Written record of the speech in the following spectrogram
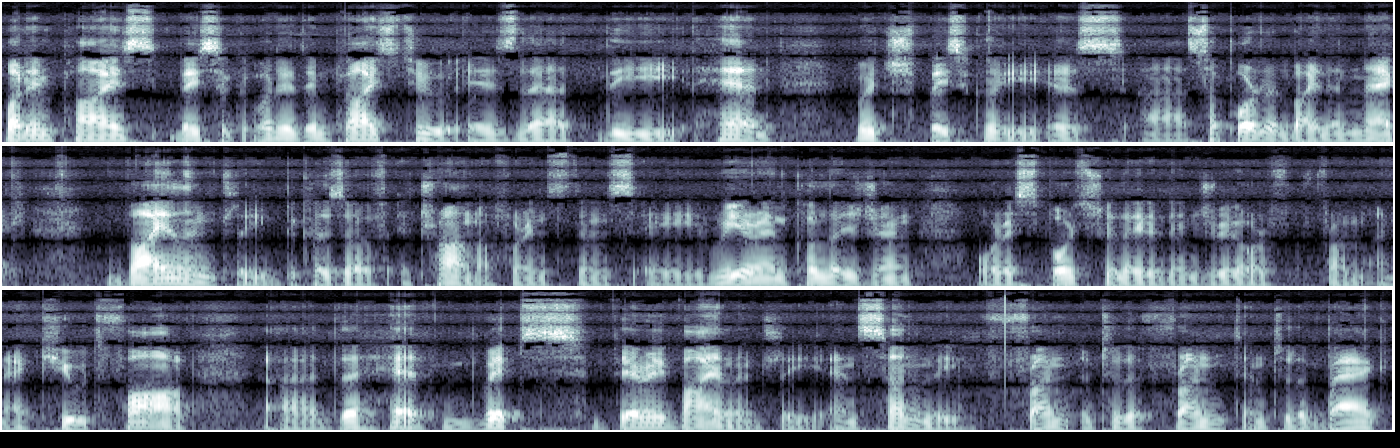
What implies basically what it implies to is that the head, which basically is uh, supported by the neck, violently because of a trauma, for instance, a rear end collision or a sports related injury or from an acute fall, uh, the head whips very violently and suddenly front to the front and to the back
